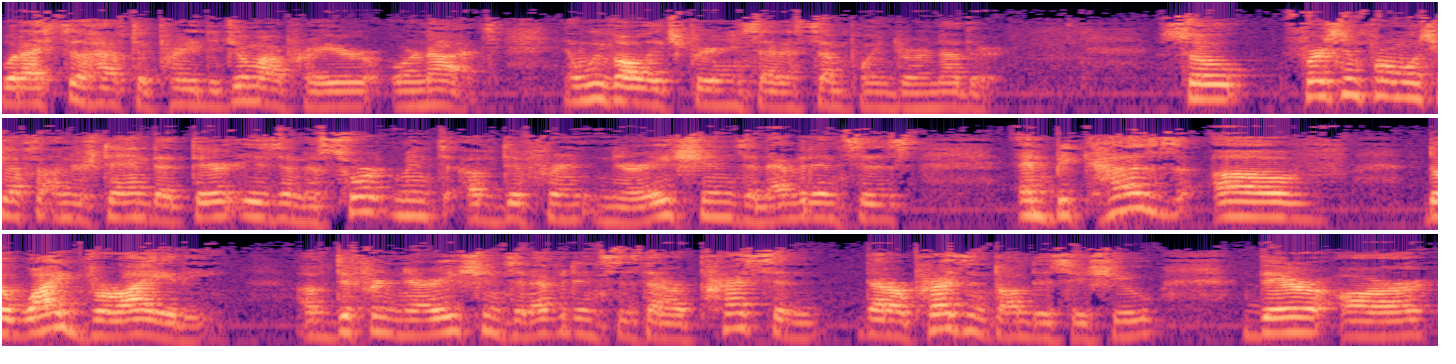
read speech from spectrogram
would I still have to pray the Jummah prayer or not? And we've all experienced that at some point or another. So, first and foremost, you have to understand that there is an assortment of different narrations and evidences, and because of the wide variety of different narrations and evidences that are present that are present on this issue, there are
